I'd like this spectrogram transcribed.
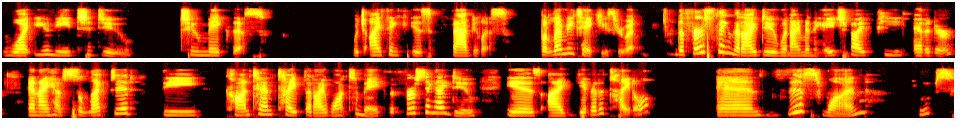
what you need to do to make this, which I think is fabulous. But let me take you through it. The first thing that I do when I'm in the H5P editor and I have selected the content type that I want to make, the first thing I do is I give it a title. And this one, oops,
